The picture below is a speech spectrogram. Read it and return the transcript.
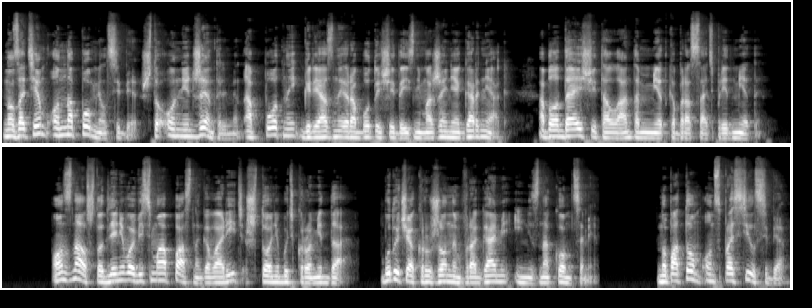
Но затем он напомнил себе, что он не джентльмен, а потный, грязный, работающий до изнеможения горняк, обладающий талантом метко бросать предметы. Он знал, что для него весьма опасно говорить что-нибудь кроме «да», будучи окруженным врагами и незнакомцами. Но потом он спросил себя,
